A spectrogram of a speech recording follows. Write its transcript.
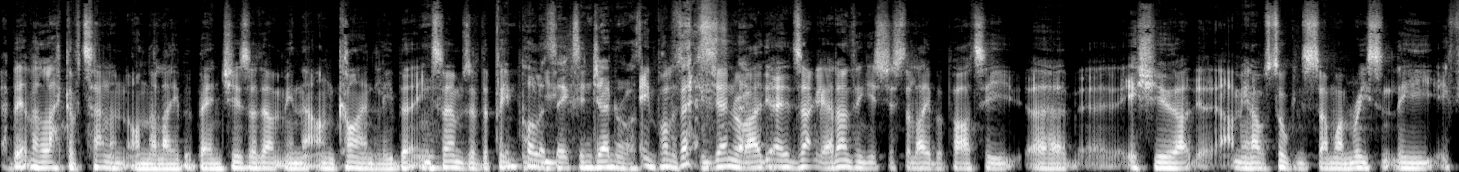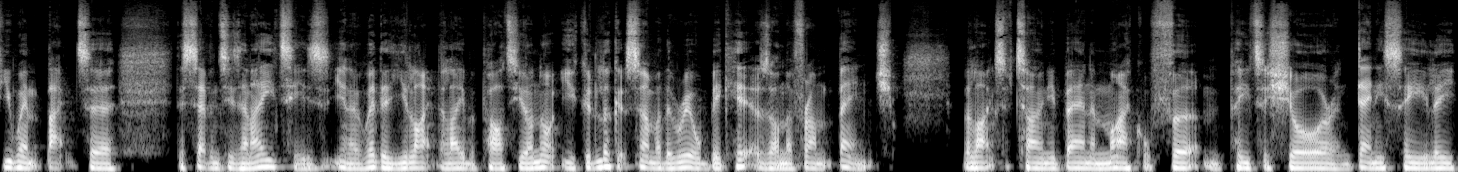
a bit of a lack of talent on the Labour benches. I don't mean that unkindly, but in mm. terms of the people. In politics you, in general. In politics in general, I, exactly. I don't think it's just a Labour Party uh, issue. I, I, mean, I was talking to someone recently. If you went back to the 70s and 80s, you know, whether you like the Labour Party or not, you could look at some of the real big hitters on the front bench, the likes of Tony Benn and Michael Foot and Peter Shore and Denis Healey.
